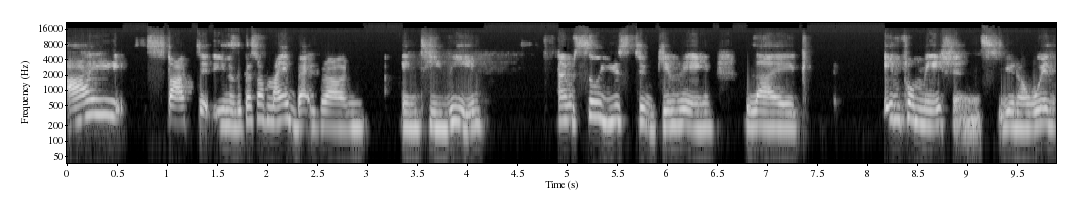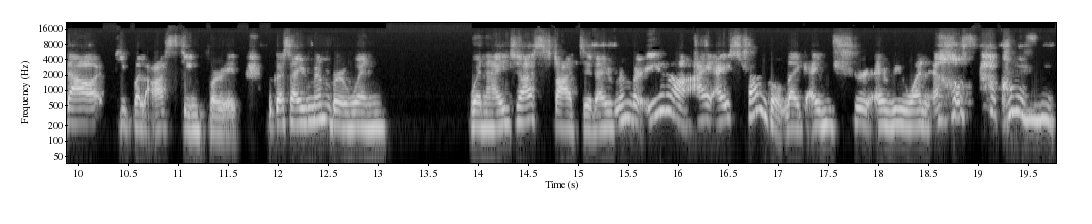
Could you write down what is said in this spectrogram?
I started you know because of my background in TV I'm so used to giving like informations you know without people asking for it. Because I remember when when I just started, I remember, you know, I, I struggled. Like I'm sure everyone else who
